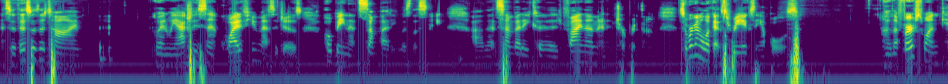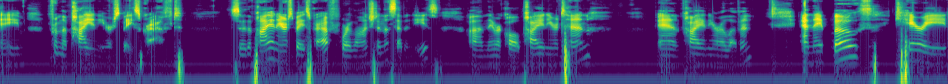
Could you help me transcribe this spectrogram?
And so, this was a time when we actually sent quite a few messages hoping that somebody was listening, um, that somebody could find them and interpret them. So we're going to look at three examples. Um, the first one came from the Pioneer spacecraft. So the Pioneer spacecraft were launched in the 70s. Um, they were called Pioneer 10 and Pioneer 11. And they both carried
